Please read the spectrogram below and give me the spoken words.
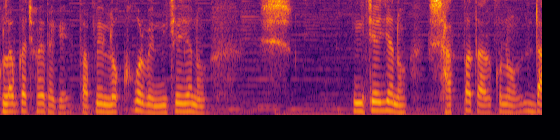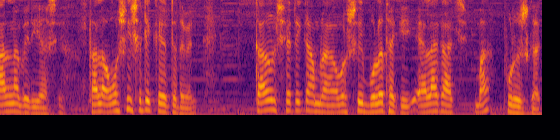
গোলাপ গাছ হয়ে থাকে, তো আপনি লক্ষ্য করবেন নিচে যেন নিচে যেন সাত পাতার কোনো ডাল না বেরিয়ে আসে। তাহলে অবশ্যই সেটি কেটে দেবেন। কারণ সেটিকে আমরা অবশ্যই বলে থাকি এলা গাছ বা পুরুষ গাছ।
